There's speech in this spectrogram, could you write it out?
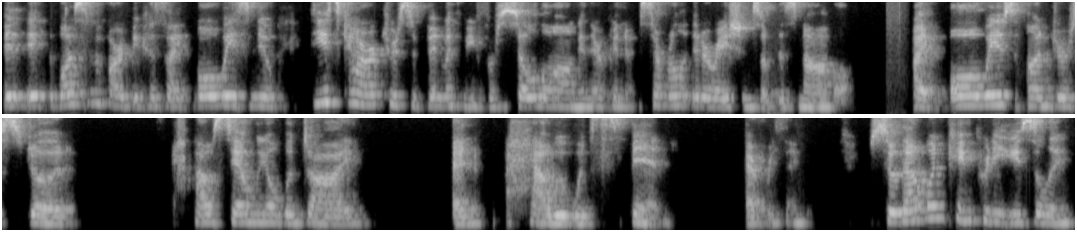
it, it wasn't hard because I always knew these characters have been with me for so long, and there have been several iterations of this novel. I always understood how Samuel would die and how it would spin everything. So that one came pretty easily.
